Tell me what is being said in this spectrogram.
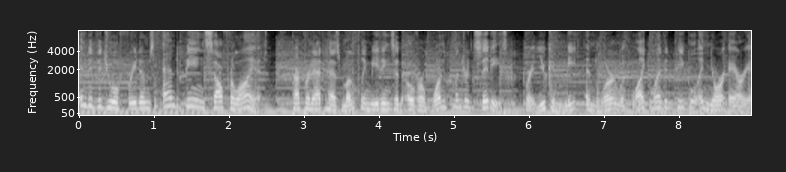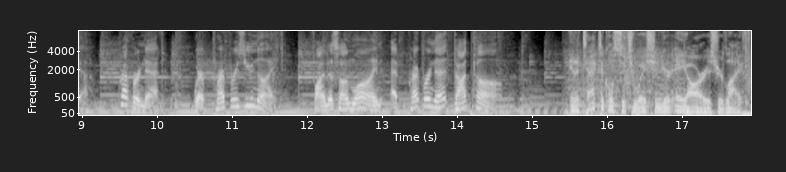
individual freedoms, and being self reliant. PrepperNet has monthly meetings in over 100 cities where you can meet and learn with like minded people in your area. PrepperNet, where preppers unite. Find us online at preppernet.com. In a tactical situation, your AR is your life.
